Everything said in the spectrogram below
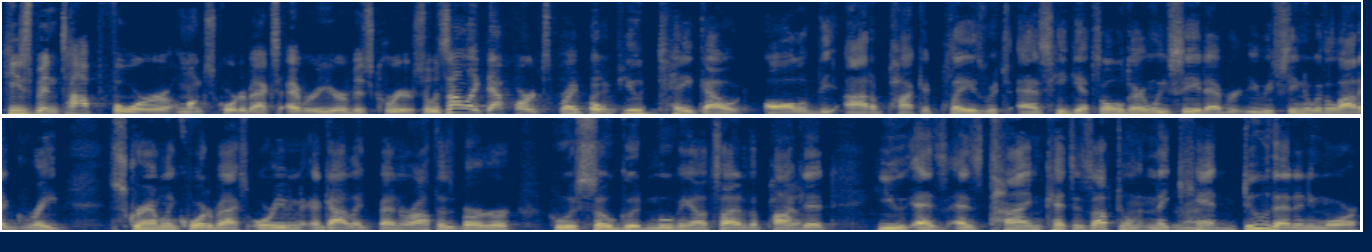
he's been top four amongst quarterbacks every year of his career. So it's not like that part's Right, but if you take out all of the out of pocket plays, which as he gets older, and we see it every, we've seen it with a lot of great scrambling quarterbacks, or even a guy like Ben Roethlisberger, who is so good moving outside of the pocket. You, as as time catches up to him, and they can't do that anymore.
